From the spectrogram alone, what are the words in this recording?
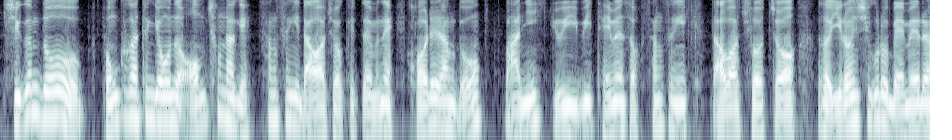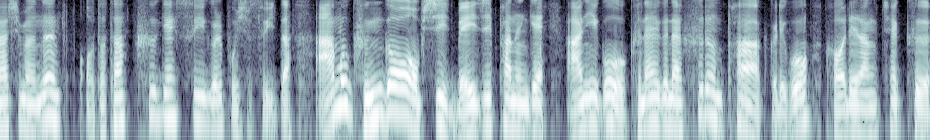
지금도 봉크 같은 경우는 엄청나게 상승이 나와 주었기 때문에 거래량도 많이 유입이 되면서 상승이 나와 주었죠. 그래서 이런 식으로 매매를 하시면은 어떻다? 크게 수익을 보실 수 있다. 아무 근거 없이 매집하는 게 아니고 그날그날 흐름 파악 그리고 거래량 체크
